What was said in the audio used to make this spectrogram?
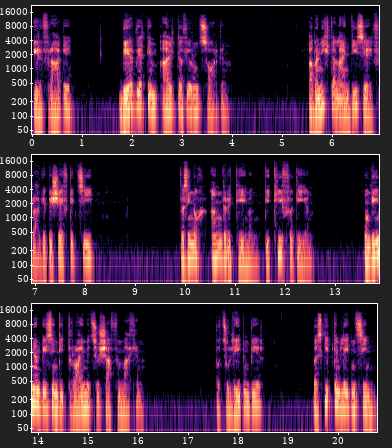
Ihre Frage, wer wird im Alter für uns sorgen? Aber nicht allein diese Frage beschäftigt sie, da sind noch andere Themen, die tiefer gehen und ihnen bis in die Träume zu schaffen machen. Wozu leben wir? Was gibt dem Leben Sinn?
